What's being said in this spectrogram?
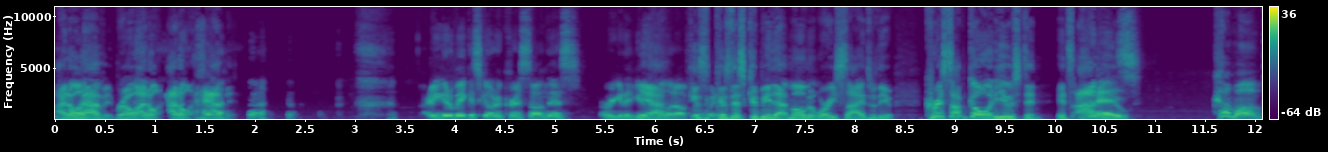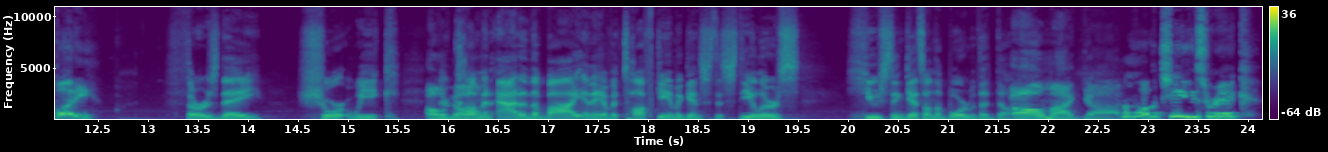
I don't have it, bro. I don't I don't have it. Are you gonna make us go to Chris on this? Or are we gonna get Philadelphia? yeah, Philadelphia? Because this could be that moment where he sides with you. Chris, I'm going Houston. It's on Chris, you. Come on, buddy. Thursday, short week. Oh They're no. coming out of the bye and they have a tough game against the Steelers. Houston gets on the board with a dub. Oh my god. Oh jeez, Rick.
